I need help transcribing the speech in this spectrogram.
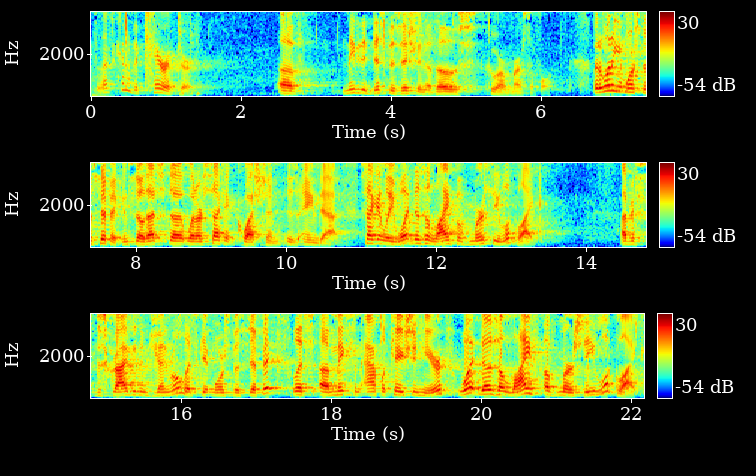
So that's kind of the character of maybe the disposition of those who are merciful. But I want to get more specific, and so that's the, what our second question is aimed at. Secondly, what does a life of mercy look like? I've described it in general. Let's get more specific. Let's uh, make some application here. What does a life of mercy look like?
